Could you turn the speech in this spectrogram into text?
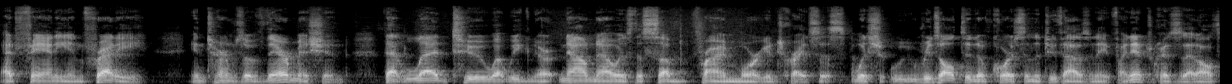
at Fannie and Freddie in terms of their mission that led to what we now know as the subprime mortgage crisis, which resulted, of course, in the 2008 financial crisis that all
